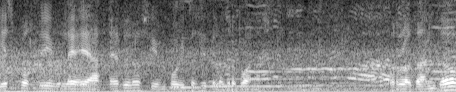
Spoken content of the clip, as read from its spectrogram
y es posible hacerlo si un poquito si te lo propones. Por lo tanto,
